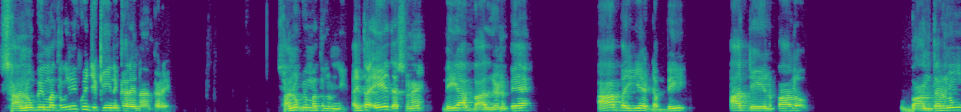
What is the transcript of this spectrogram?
ਸਾਨੂੰ ਕੋਈ ਮਤਲਬ ਨਹੀਂ ਕੋਈ ਯਕੀਨ ਕਰੇ ਨਾ ਕਰੇ। ਸਾਨੂੰ ਕੋਈ ਮਤਲਬ ਨਹੀਂ। ਅਸੀਂ ਤਾਂ ਇਹ ਦੱਸਣਾ ਵੀ ਆਹ ਬਾਲਣ ਪਿਆ ਆ ਪਈ ਹੈ ਡੱਬੀ ਆ ਤੇਲ ਪਾ ਲਓ। ਬਾਂਦਰ ਨੂੰ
